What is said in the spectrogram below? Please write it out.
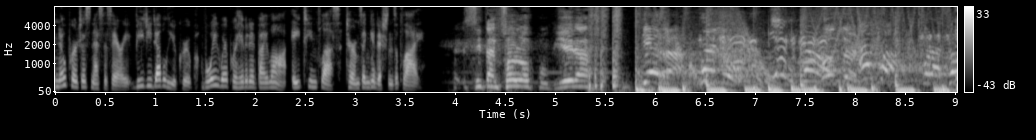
No purchase necessary. VGW Group. Void where prohibited by law. 18 plus. Terms and conditions apply. Si tan solo pudiera. ¡Tierra! ¡Fuego! ¡Viento! ¡Agua! ¡Corazón!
